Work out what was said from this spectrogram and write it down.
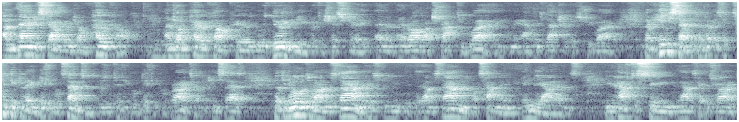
And then discovering John Pocock, and John Pocock, who, was doing the new British history in a, in a rather abstracted way, I mean, an intellectual history way, but he said, it's a typically difficult sentence, he's a typical, difficult writer, but he says that in order to understand the history, to understand what's happening in the islands, you have to see, now let's get this right,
